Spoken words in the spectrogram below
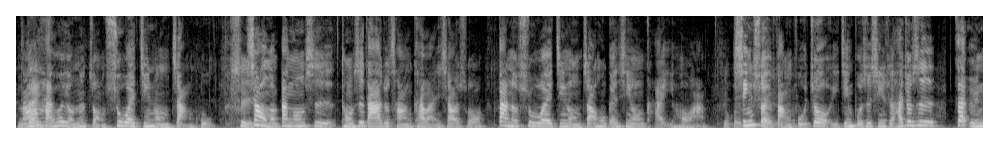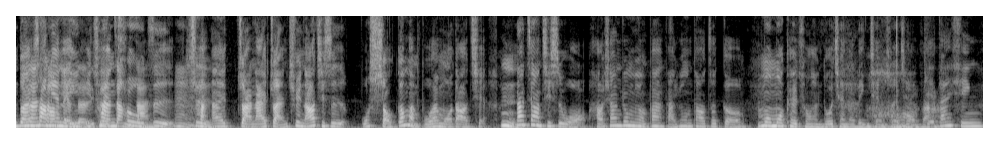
然后还会有那种数位金融账户。是，像我们办公室同事，大家就常常开玩笑说，办了数位金融账户跟信用卡以后啊，薪水仿佛就已经不是薪水，它就是在云端上面的一一串数字，转来转来转去，然后其实我手根本不会摸到钱。嗯，那这样其实我好像就没有办法用到这个默默可以存很多钱的零钱存钱法。别担心，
